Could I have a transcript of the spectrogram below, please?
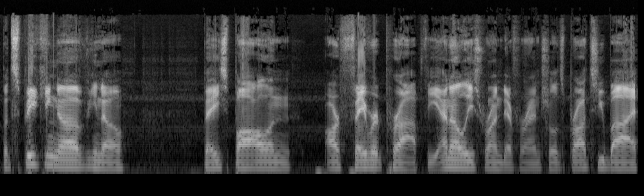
but speaking of you know baseball and our favorite prop, the NL East run differential, it's brought to you by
